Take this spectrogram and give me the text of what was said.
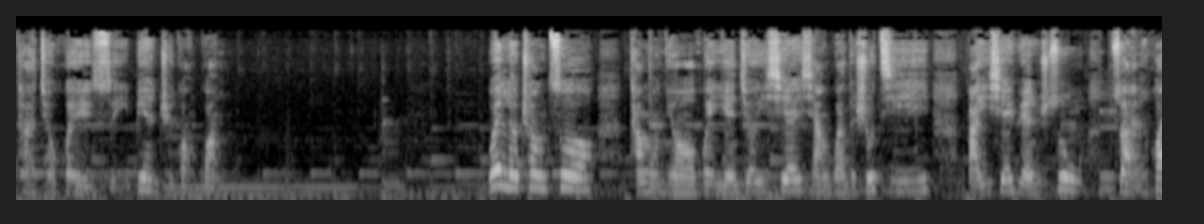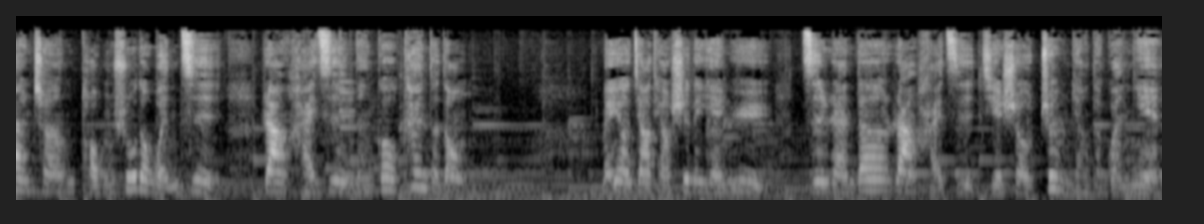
他就会随便去逛逛。为了创作，汤姆牛会研究一些相关的书籍，把一些元素转换成童书的文字，让孩子能够看得懂。没有教条式的言语，自然的让孩子接受重要的观念。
